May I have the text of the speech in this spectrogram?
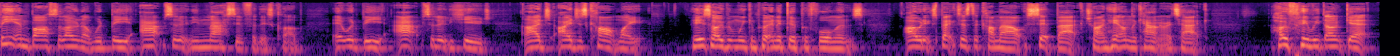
beating Barcelona would be absolutely massive for this club. It would be absolutely huge. I, I just can't wait. Here's hoping we can put in a good performance. I would expect us to come out, sit back, try and hit on the counter attack. Hopefully, we don't get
